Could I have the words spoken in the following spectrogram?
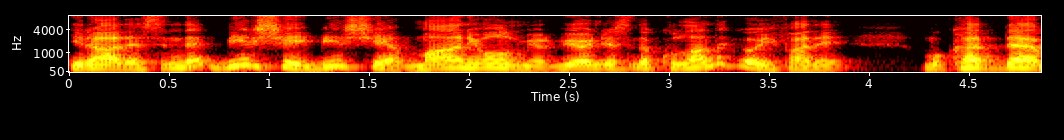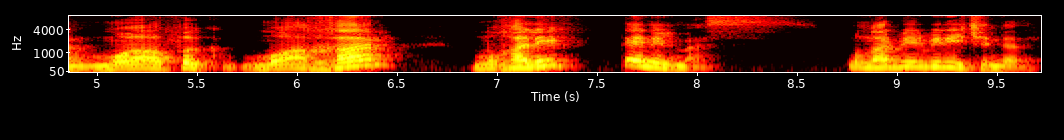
iradesinde bir şey bir şeye mani olmuyor. Bir öncesinde kullandık ya o ifadeyi mukaddem, muafık, muahhar, muhalif denilmez. Bunlar birbiri içindedir.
